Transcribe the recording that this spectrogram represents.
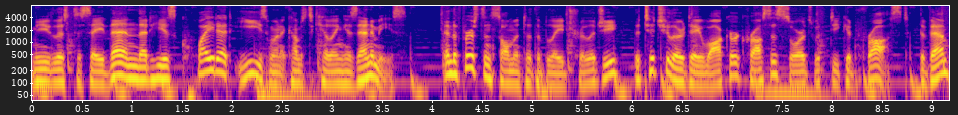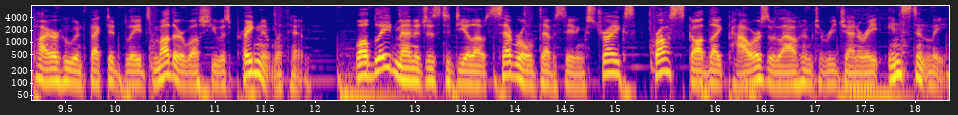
Needless to say then that he is quite at ease when it comes to killing his enemies. In the first installment of the Blade trilogy, the titular Daywalker crosses swords with Deacon Frost, the vampire who infected Blade's mother while she was pregnant with him. While Blade manages to deal out several devastating strikes, Frost's godlike powers allow him to regenerate instantly.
